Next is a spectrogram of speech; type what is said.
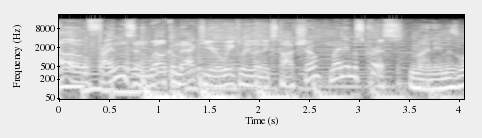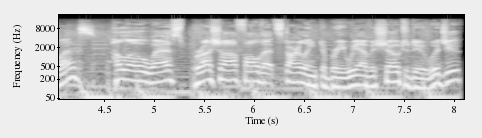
Hello, friends, and welcome back to your weekly Linux talk show. My name is Chris. My name is Wes. Hello, Wes. Brush off all that Starlink debris. We have a show to do, would you?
